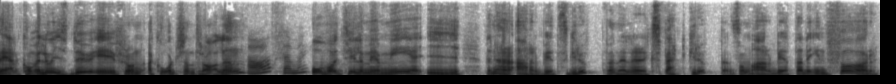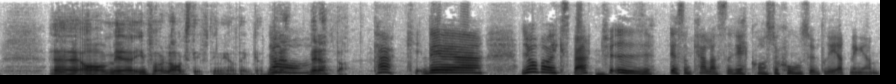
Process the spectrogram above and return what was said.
Välkommen Louise, du är ju från Ackordcentralen Ja, stämmer. och var till och med med i den här arbetsgruppen eller expertgruppen som arbetade inför, eh, ja, med, inför lagstiftningen helt enkelt. Berätt, Ja. Berätta. Tack. Det, jag var expert i det som kallas rekonstruktionsutredningen.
